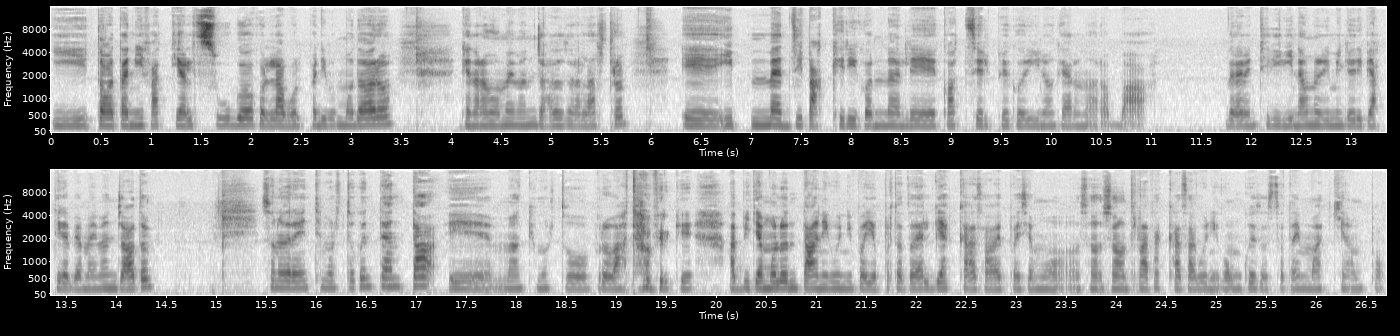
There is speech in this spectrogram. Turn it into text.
i totani fatti al sugo con la polpa di pomodoro che non avevo mai mangiato tra l'altro e i mezzi paccheri con le cozze e il pecorino che era una roba veramente divina, uno dei migliori piatti che abbiamo mai mangiato. Sono veramente molto contenta e ma anche molto provata perché abitiamo lontani, quindi poi ho portato Elvia a casa e poi siamo, sono, sono tornata a casa, quindi comunque sono stata in macchina un po'.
